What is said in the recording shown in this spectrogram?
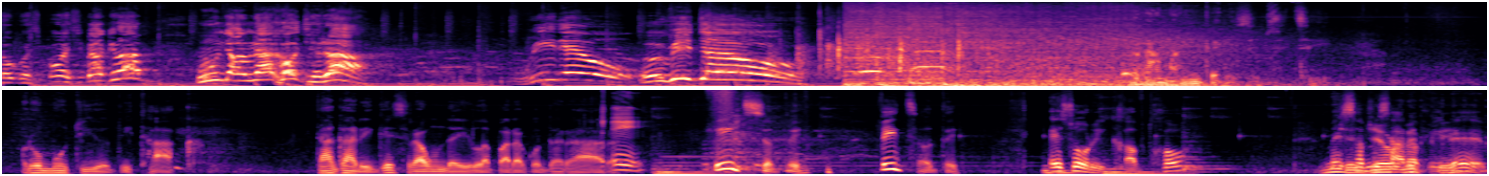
როგორც პოესი მაგრამ უნდა ვნახოთ რა ვიდეო ვიდეო რა მაინტერესებს იცი? რომ მოდიოდით აქ. დაგარიგეს რა უნდა ილაპარაკო და რა არა. ვიცოდი. ვიცოდი. ეს ორი გყავთ ხო? მესამეს ჯერჯერობით არაპირებ?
